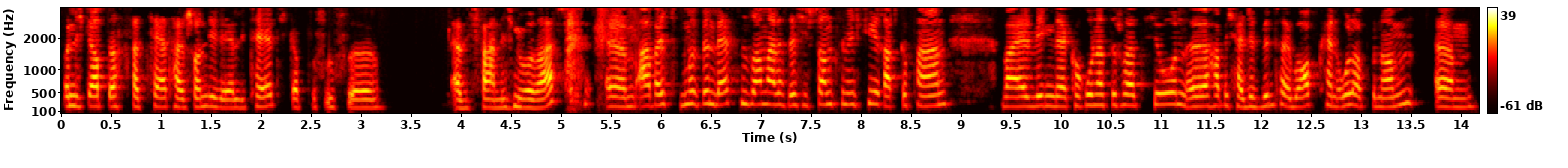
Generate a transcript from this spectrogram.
Und ich glaube, das verzerrt halt schon die Realität. Ich glaube, das ist, äh, also ich fahre nicht nur Rad, ähm, aber ich bin letzten Sommer tatsächlich schon ziemlich viel Rad gefahren, weil wegen der Corona-Situation äh, habe ich halt im Winter überhaupt keinen Urlaub genommen. Ähm,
